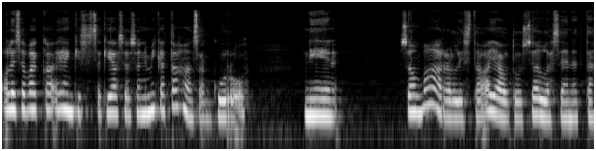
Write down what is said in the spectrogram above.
Oli se vaikka henkisessäkin asioissa, niin mikä tahansa guru, niin se on vaarallista ajautua sellaiseen, että,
